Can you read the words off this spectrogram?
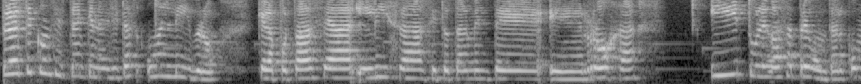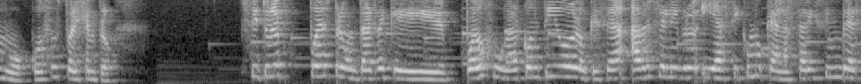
Pero este consiste en que necesitas un libro, que la portada sea lisa, así totalmente eh, roja, y tú le vas a preguntar como cosas, por ejemplo, si tú le puedes preguntar de que puedo jugar contigo o lo que sea, abres el libro y así como que al azar y sin ver,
